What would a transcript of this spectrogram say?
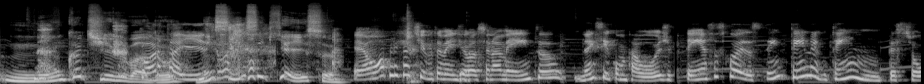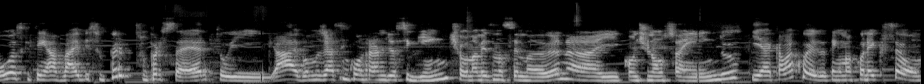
Nunca tive Badu. Corta isso. Nem sei, sei o que é isso. É um aplicativo também de relacionamento, nem sei como tá hoje. Tem essas coisas. Tem, tem, tem pessoas que têm a vibe super, super certo e, ah, vamos já se encontrar no dia seguinte ou na mesma semana e continuam saindo. E é aquela coisa, tem uma conexão.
